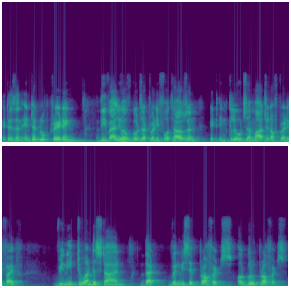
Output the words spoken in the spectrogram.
It is an intergroup trading. The value of goods are 24,000. It includes a margin of 25. We need to understand that when we say profits or group profits,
